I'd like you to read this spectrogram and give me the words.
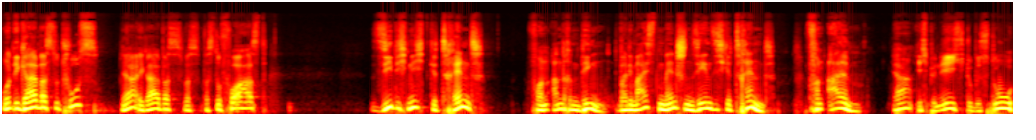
Und egal was du tust, ja, egal was, was, was du vorhast, sieh dich nicht getrennt von anderen Dingen, weil die meisten Menschen sehen sich getrennt von allem. Ja, ich bin ich, du bist du,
